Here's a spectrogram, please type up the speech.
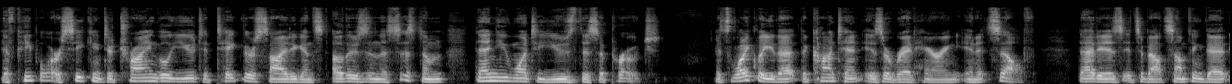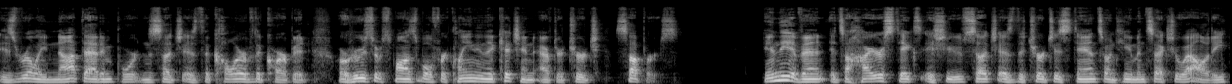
If people are seeking to triangle you to take their side against others in the system, then you want to use this approach. It's likely that the content is a red herring in itself. That is, it's about something that is really not that important, such as the color of the carpet or who's responsible for cleaning the kitchen after church suppers. In the event it's a higher stakes issue, such as the church's stance on human sexuality,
